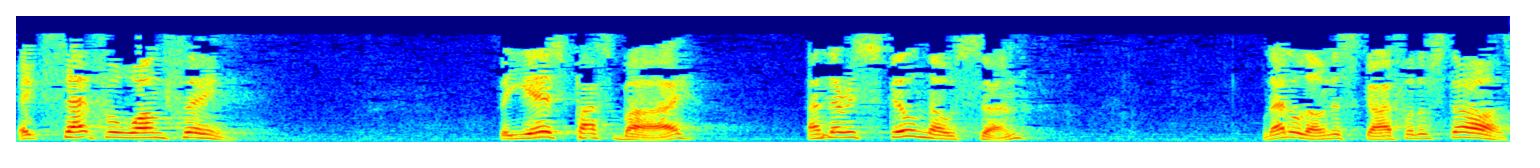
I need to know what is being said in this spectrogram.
except for one thing. The years pass by, and there is still no son, let alone a sky full of stars.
